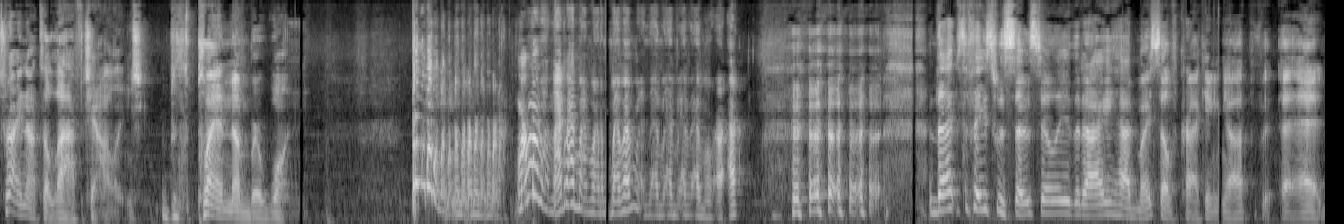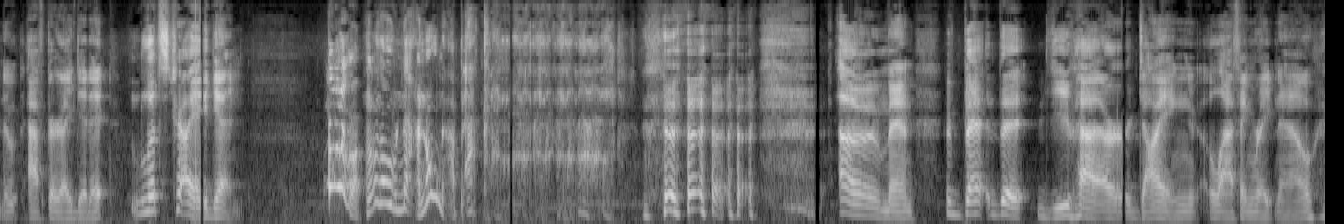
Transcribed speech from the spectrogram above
Try not to laugh challenge. Plan number one. that face was so silly that I had myself cracking up uh, after I did it. Let's try again. oh man, bet that you are dying laughing right now.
